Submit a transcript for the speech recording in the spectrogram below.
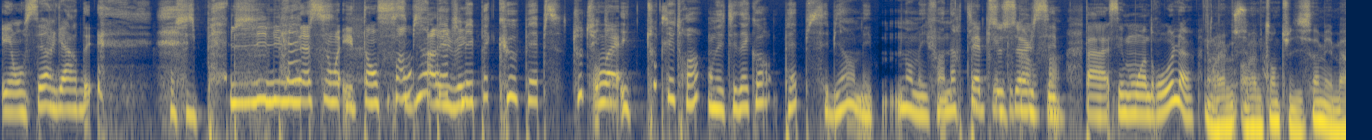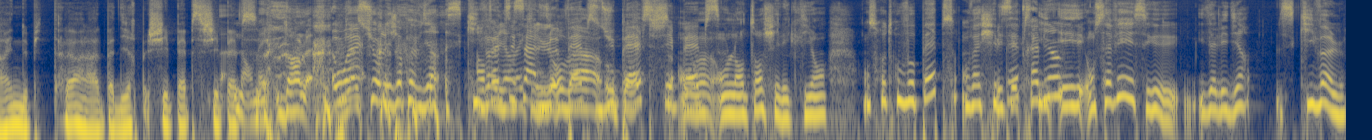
Et on s'est regardé. L'illumination est enfin c'est bien Peps, arrivée. mais pas que Peps. Tout de suite. Ouais. Et toutes les trois, on était d'accord. Peps, c'est bien, mais non, mais il faut un article. Peps seul, c'est pas, c'est moins drôle. En même, en même temps, tu dis ça, mais Marine, depuis tout à l'heure, elle arrête pas de dire chez Peps, chez Peps. Non, mais dans le. Ouais. Bien sûr, les gens peuvent dire ce qu'ils En veulent. fait, en c'est a ça, le Peps, du Peps, chez Peps. On, l'entend chez les clients. On se retrouve au Peps, on va chez Mais Peps. c'est très bien. Et on savait, c'est, ils allaient dire ce qu'ils veulent.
